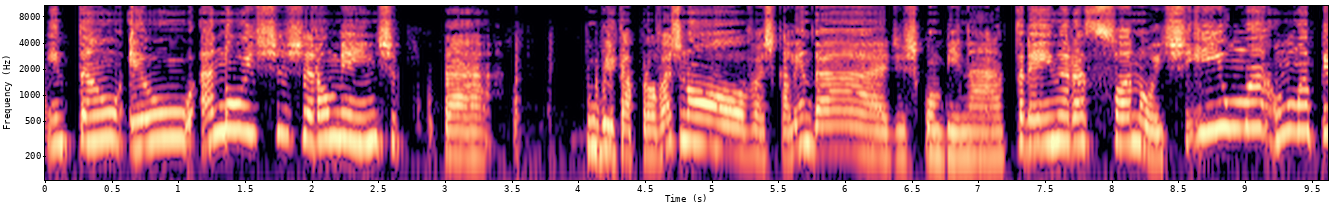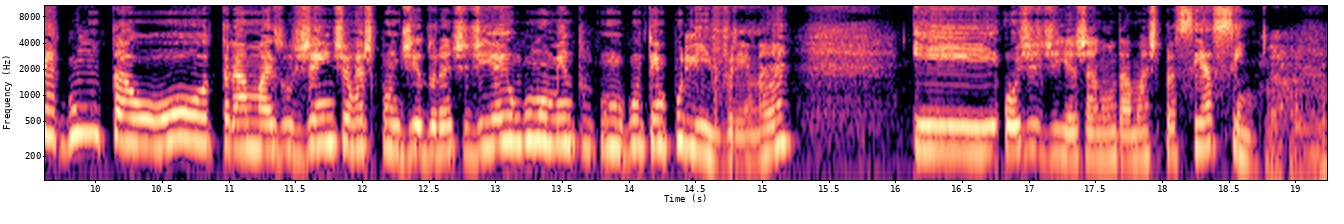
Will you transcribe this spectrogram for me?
Então, eu, à noite, geralmente, para publicar provas novas, calendários, combinar treino, era só à noite. E uma, uma pergunta ou outra mais urgente eu respondia durante o dia em algum momento, em algum tempo livre, né? E hoje em dia já não dá mais para ser assim, uhum.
